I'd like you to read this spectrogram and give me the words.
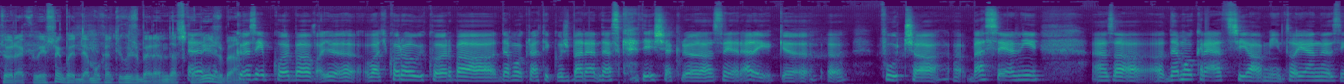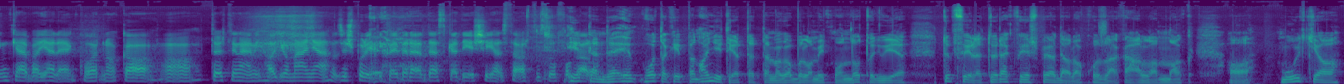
törekvések, vagy demokratikus berendezkedésben? Középkorban, vagy, vagy koraújkorban a demokratikus berendezkedésekről azért elég furcsa beszélni. Ez a, a demokrácia, mint olyan, ez inkább a jelenkornak a, a történelmi hagyományához és politikai berendezkedéséhez tartozó fogalom. Értem, de én voltak éppen annyit értettem meg abból, amit mondott, hogy ugye többféle törekvés, például a kozák államnak a múltja,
